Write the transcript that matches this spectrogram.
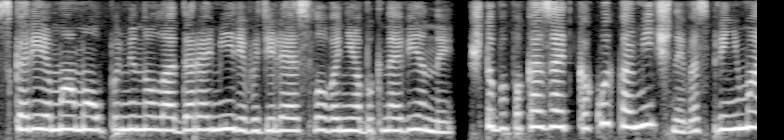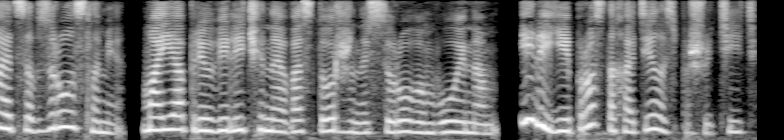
Скорее, мама упомянула о Дарамире, выделяя слово «необыкновенный», чтобы показать, какой комичной воспринимается взрослыми моя преувеличенная восторженность суровым воином, или ей просто хотелось пошутить.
